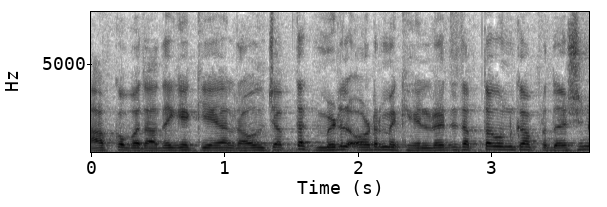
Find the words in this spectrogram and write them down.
आपको बता दें कि के राहुल जब तक मिडिल ऑर्डर में खेल रहे थे, तब तक उनका प्रदर्शन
